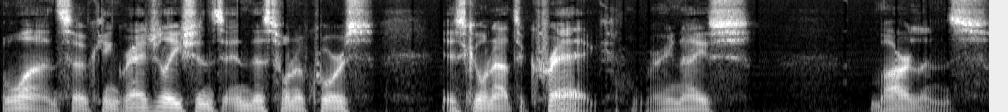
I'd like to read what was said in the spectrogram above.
one. So congratulations. And this one, of course, is going out to Craig. Very nice Marlins.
